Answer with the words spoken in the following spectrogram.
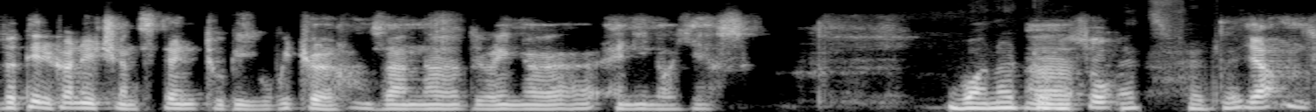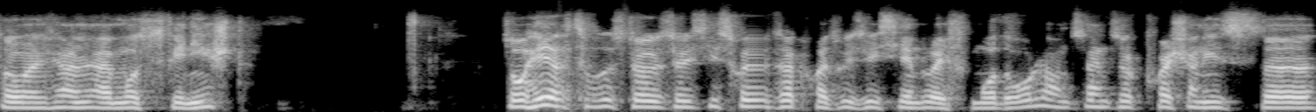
the teleconnections tend to be weaker than uh, during uh, El Nino years. One or two Uh, so- minutes, Frederick. Yeah, so I, I almost finished. So here, so, so this result was with the ECMWF model, and then the question is, uh,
